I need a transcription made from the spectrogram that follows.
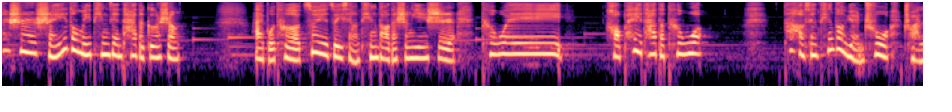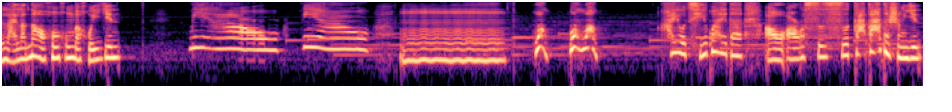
但是谁都没听见他的歌声。艾伯特最最想听到的声音是特威，好配他的特窝。他好像听到远处传来了闹哄哄的回音，喵喵，嗯，汪汪汪，还有奇怪的嗷嗷嘶嘶嘎嘎的声音。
